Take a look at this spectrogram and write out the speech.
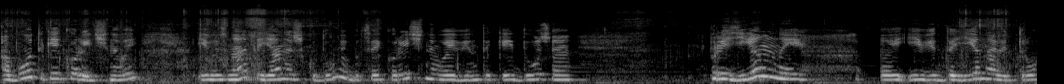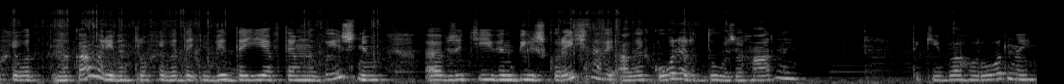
Або такий коричневий. І ви знаєте, я не шкодую, бо цей коричневий, він такий дуже приємний е, і віддає навіть трохи, от на камері він трохи віддає в темну вишню. Е, В житті він більш коричневий, але колір дуже гарний. Такий благородний.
